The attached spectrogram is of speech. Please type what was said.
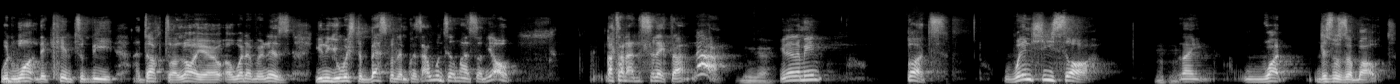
would want the kid to be a doctor, a lawyer, or whatever it is. You know, you wish the best for them because I wouldn't tell my son, yo, not that selector. Nah. Yeah. You know what I mean? But when she saw mm-hmm. like what this was about,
